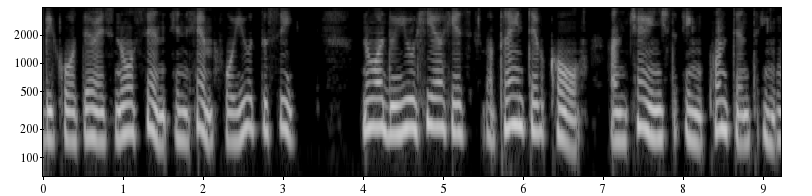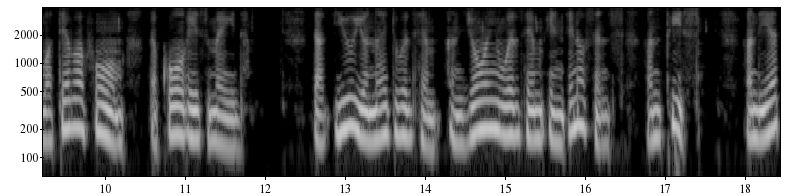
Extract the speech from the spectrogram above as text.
because there is no sin in him for you to see. Nor do you hear his plaintive call, unchanged in content in whatever form the call is made. That you unite with him and join with him in innocence and peace, and yet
